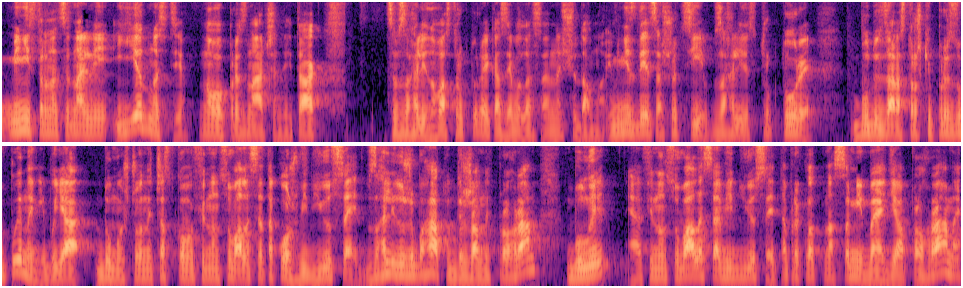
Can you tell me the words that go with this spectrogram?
міністр національної єдності, новопризначений, так. Це взагалі нова структура, яка з'явилася нещодавно. І мені здається, що ці взагалі структури будуть зараз трошки призупинені, бо я думаю, що вони частково фінансувалися також від USAID. Взагалі дуже багато державних програм були е, фінансувалися від USAID. Наприклад, на самі медіапрограми,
